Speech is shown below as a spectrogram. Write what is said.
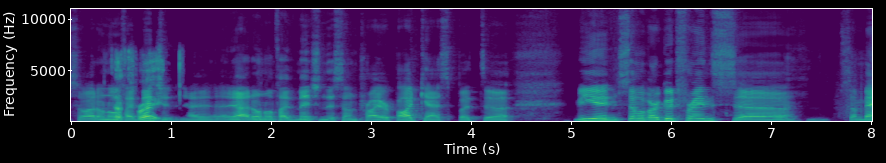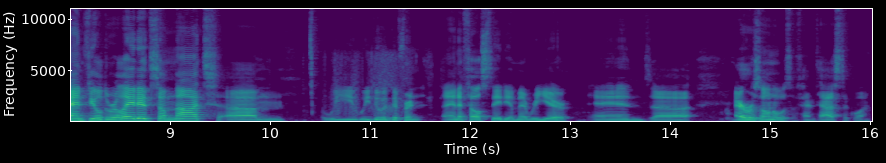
So I don't know if I've right. mentioned. Uh, yeah, I don't know if I've mentioned this on prior podcasts, but uh, me and some of our good friends, uh, some Banfield related, some not. Um, we we do a different NFL stadium every year, and uh, Arizona was a fantastic one.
